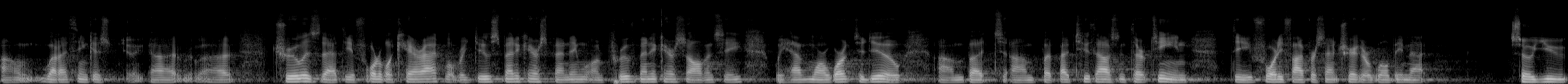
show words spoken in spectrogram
Um, What I think is uh, uh, true is that the Affordable Care Act will reduce Medicare spending, will improve Medicare solvency. We have more work to do, um, but, um, but by 2013, the 45 percent trigger will be met. So you,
